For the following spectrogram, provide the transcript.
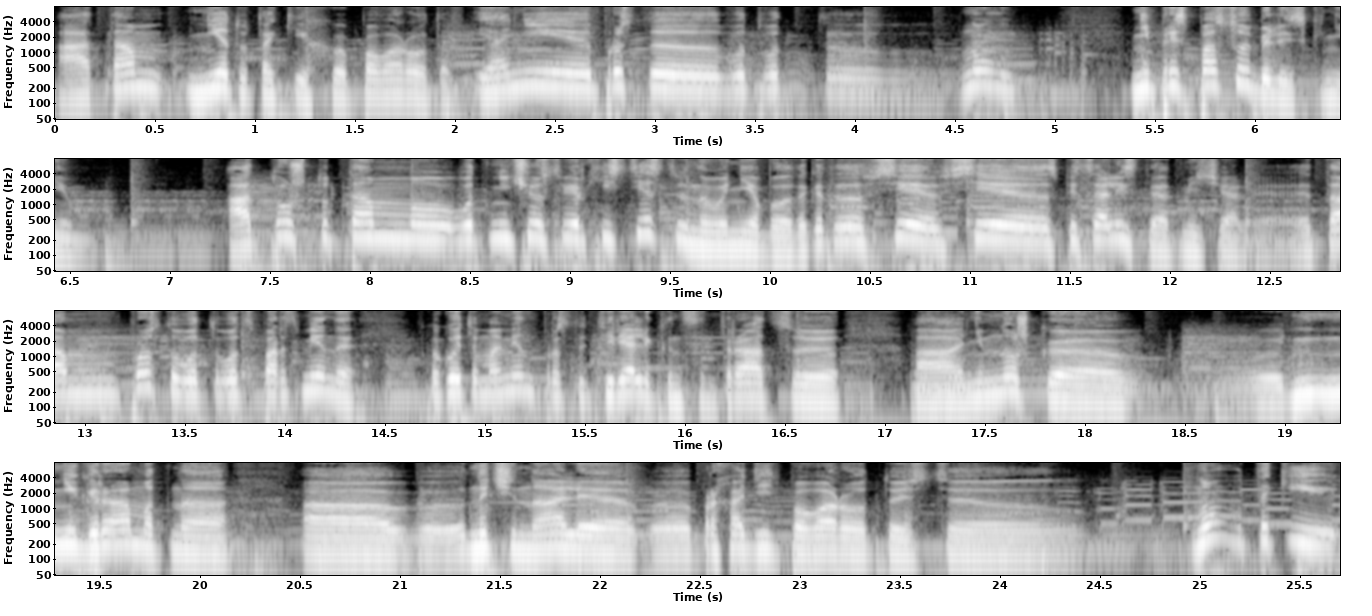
а там нету таких э, поворотов. И они просто вот, вот, э, ну, не приспособились к ним. А то, что там э, вот ничего сверхъестественного не было, так это все, все специалисты отмечали. Э, Там просто вот, вот спортсмены в какой-то момент просто теряли концентрацию, а, немножко э, неграмотно а, начинали проходить поворот. То есть, ну, такие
